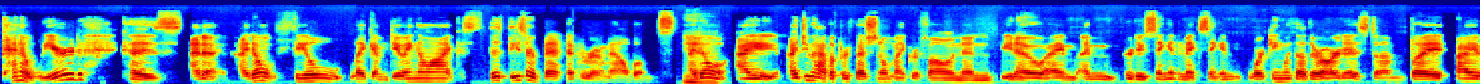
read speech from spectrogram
kind of weird because I don't I don't feel like I'm doing a lot because th- these are bedroom albums. Yeah. I don't I I do have a professional microphone and you know I'm I'm producing and mixing and working with other artists. Um, but I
